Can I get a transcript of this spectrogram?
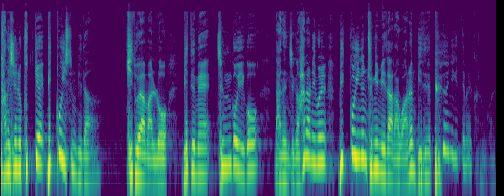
당신을 굳게 믿고 있습니다. 기도야말로 믿음의 증거이고 나는 지금 하나님을 믿고 있는 중입니다 라고 하는 믿음의 표현이기 때문에 그런 거예요.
